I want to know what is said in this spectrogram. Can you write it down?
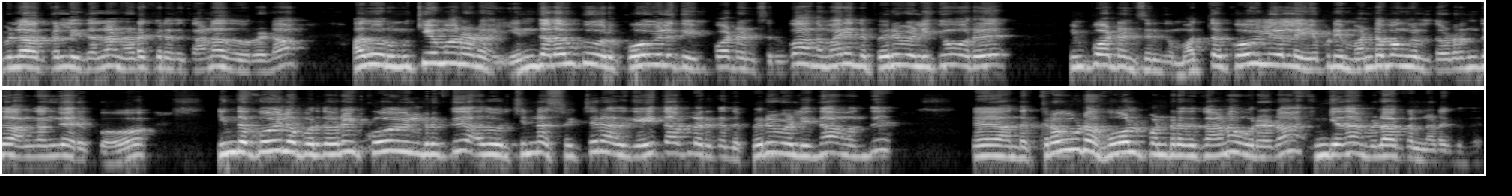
விழாக்கள் இதெல்லாம் நடக்கிறதுக்கான அது ஒரு இடம். அது ஒரு முக்கியமான இடம். எந்த அளவுக்கு ஒரு கோவிலுக்கு இம்பார்ட்டன்ஸ் இருக்கோ, அந்த மாதிரி அந்த பெருவெளிக்கும் ஒரு இம்பார்ட்டன்ஸ் இருக்கு. மற்ற கோவில்கள்ல எப்படி மண்டபங்கள் தொடர்ந்து அங்கங்க இருக்கோ, இந்த கோவிலை பொறுத்தவரை கோவில் இருக்கு. அது ஒரு சின்ன ஸ்ட்ரக்சர். அதுக்கு எய்தாப்ல இருக்க அந்த பெருவெளி தான் வந்து அந்த க்ரௌடை ஹோல்ட் பண்றதுக்கான ஒரு இடம். இங்கதான் விழாக்கள் நடக்குது.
